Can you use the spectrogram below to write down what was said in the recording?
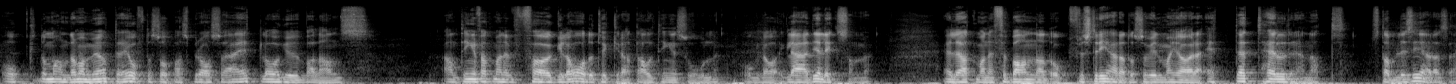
och de andra man möter är ofta så pass bra så är ett lag ur balans Antingen för att man är för glad och tycker att allting är sol och glädje liksom. Eller att man är förbannad och frustrerad och så vill man göra 1-1 hellre än att stabilisera sig.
